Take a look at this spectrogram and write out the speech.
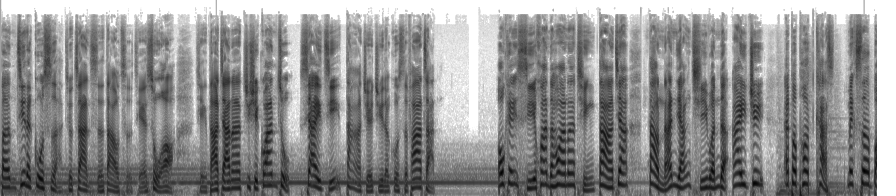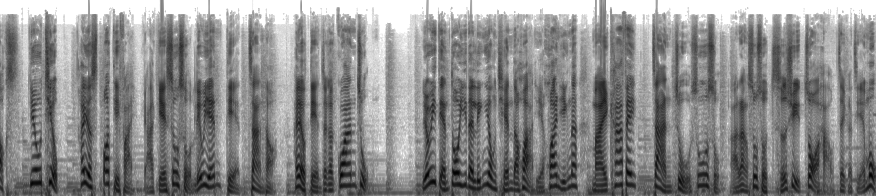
本期的故事啊，就暂时到此结束哦，请大家呢继续关注下一集大结局的故事发展。OK，喜欢的话呢，请大家到南洋奇闻的 IG、Apple Podcast、Mixer Box、YouTube，还有 Spotify 啊，给叔叔留言点赞哦，还有点这个关注。有一点多余的零用钱的话，也欢迎呢买咖啡赞助叔叔啊，让叔叔持续做好这个节目。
